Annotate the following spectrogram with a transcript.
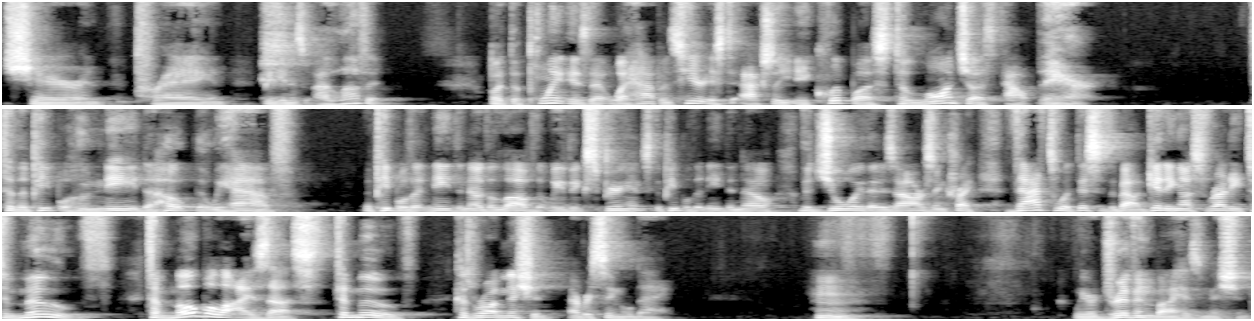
share and pray and be in His. I love it. But the point is that what happens here is to actually equip us to launch us out there to the people who need the hope that we have, the people that need to know the love that we've experienced, the people that need to know the joy that is ours in Christ. That's what this is about, getting us ready to move, to mobilize us to move, because we're on mission every single day. Hmm. We are driven by his mission.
